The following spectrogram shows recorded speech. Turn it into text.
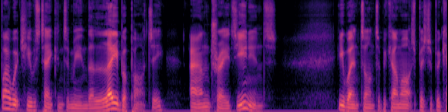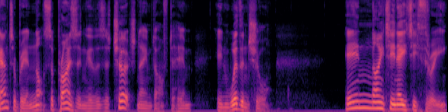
by which he was taken to mean the Labour Party and trades unions. He went on to become Archbishop of Canterbury, and not surprisingly, there's a church named after him in Wythenshawe. In 1983,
